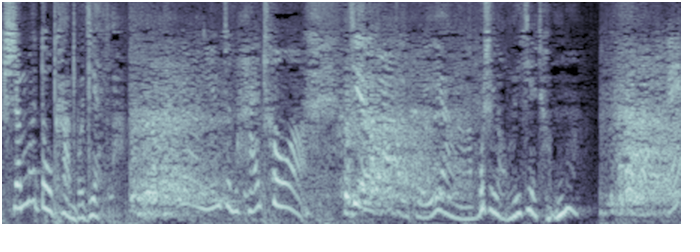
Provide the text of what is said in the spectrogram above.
什么都看不见了。那您怎么还抽啊？戒了好几回呀、不是老没戒成吗？哎，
